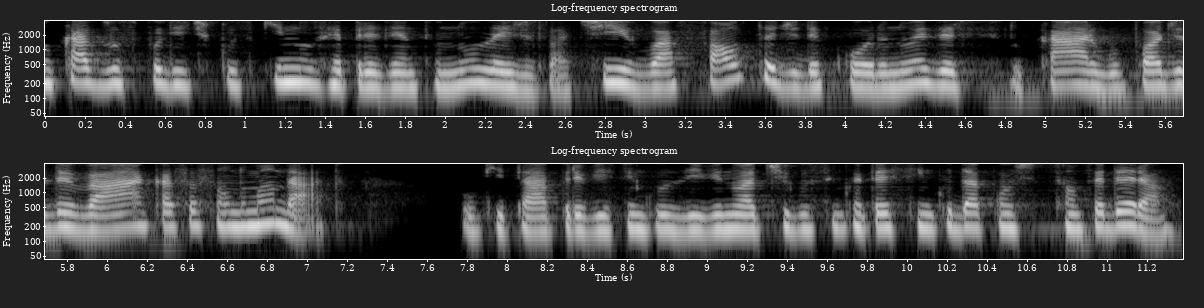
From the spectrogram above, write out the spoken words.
No caso dos políticos que nos representam no legislativo, a falta de decoro no exercício do cargo pode levar à cassação do mandato, o que está previsto inclusive no artigo 55 da Constituição Federal.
